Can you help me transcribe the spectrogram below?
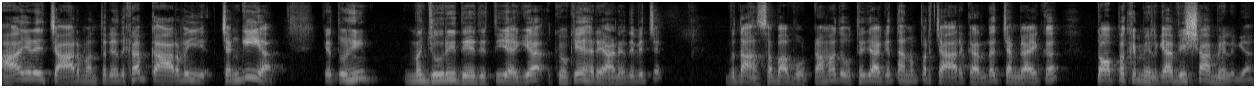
ਆ ਜਿਹੜੇ ਚਾਰ ਮੰਤਰੀਆਂ ਦੇ ਖਿਲਾਫ ਕਾਰਵਾਈ ਚੰਗੀ ਆ ਕਿ ਤੁਸੀਂ ਮਨਜ਼ੂਰੀ ਦੇ ਦਿੱਤੀ ਹੈਗੀ ਆ, ਕਿਉਂਕਿ ਹਰਿਆਣੇ ਦੇ ਵਿੱਚ ਵਿਧਾਨ ਸਭਾ ਵੋਟਾਂ ਵਾ ਤੇ ਉੱਥੇ ਜਾ ਕੇ ਤੁਹਾਨੂੰ ਪ੍ਰਚਾਰ ਕਰਨ ਦਾ ਚੰਗਾ ਇੱਕ ਟੌਪਿਕ ਮਿਲ ਗਿਆ ਵਿਸ਼ਾ ਮਿਲ ਗਿਆ।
